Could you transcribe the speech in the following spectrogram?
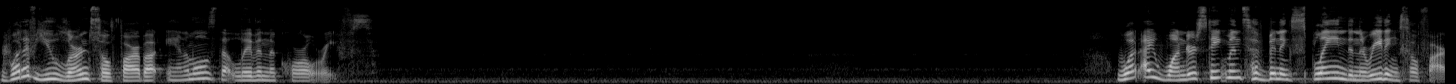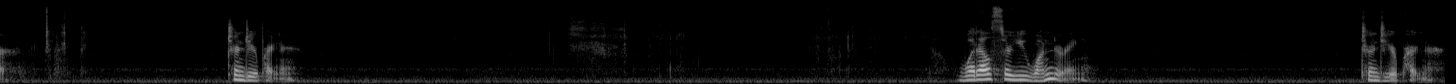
What have you learned so far about animals that live in the coral reefs? What I wonder statements have been explained in the reading so far? Turn to your partner. What else are you wondering? Turn to your partner.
